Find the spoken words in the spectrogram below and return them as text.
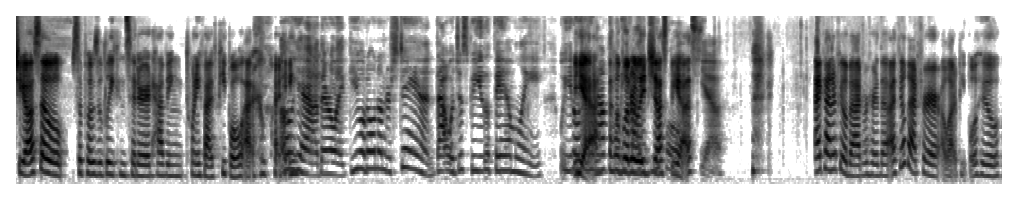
She also supposedly considered having 25 people at her oh, wedding. Oh yeah, they're like, you don't understand. That would just be the family. We don't Yeah, that would 25 literally just be us. Yeah, I kind of feel bad for her though. I feel bad for a lot of people who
